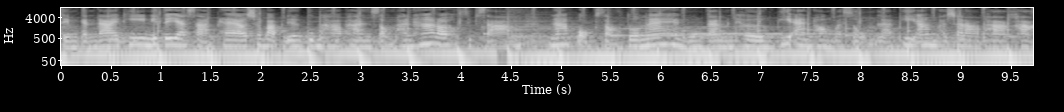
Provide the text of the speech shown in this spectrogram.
เต็มกันได้ที่นิตยสารแพรวฉบับเดือนกุมภาพันธ์ 2563 หน้าปก 2 ตัวแม่แห่งวงการบันเทิง พี่แอนทองผสม และพี่อ้ำพัชราภาค่ะ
